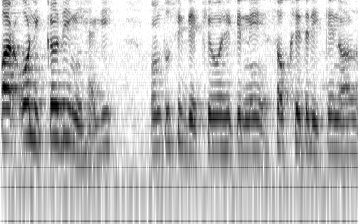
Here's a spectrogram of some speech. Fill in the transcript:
ਪਰ ਉਹ ਨਿਕਲਦੀ ਨਹੀਂ ਹੈਗੀ। ਹੁਣ ਤੁਸੀਂ ਦੇਖਿਓ ਇਹ ਕਿੰਨੇ ਸੌਖੇ ਤਰੀਕੇ ਨਾਲ।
